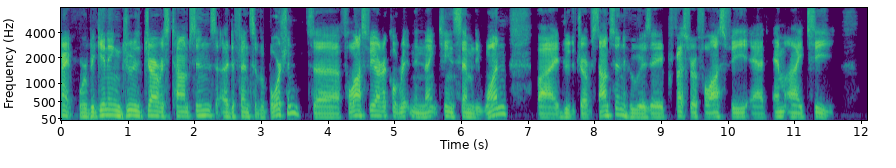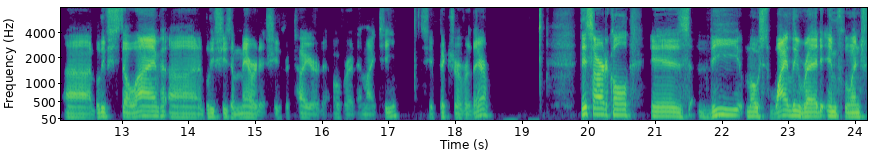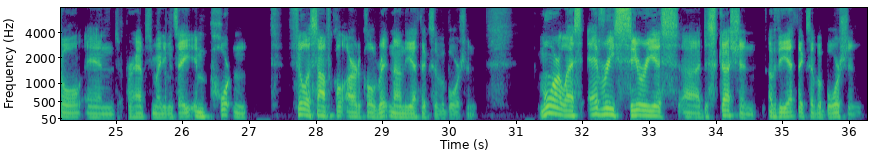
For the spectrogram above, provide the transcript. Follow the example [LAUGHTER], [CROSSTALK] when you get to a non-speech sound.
All right, we're beginning Judith Jarvis Thomson's A Defense of Abortion. It's a philosophy article written in 1971 by Judith Jarvis Thomson, who is a professor of philosophy at MIT. Uh, I believe she's still alive. Uh, I believe she's emeritus. She's retired over at MIT. See a picture of her there. This article is the most widely read, influential, and perhaps you might even say important philosophical article written on the ethics of abortion. More or less every serious uh, discussion of the ethics of abortion,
